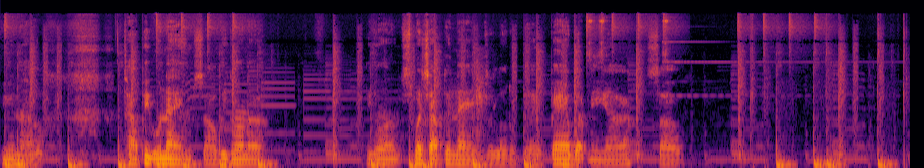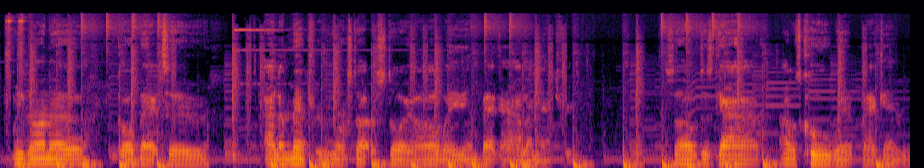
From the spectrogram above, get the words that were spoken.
you know tell people names. So we're gonna we're gonna switch up the names a little bit. Bear with me, y'all. So we're gonna go back to elementary. We're gonna start the story all the way in back in elementary. So this guy I was cool with back in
